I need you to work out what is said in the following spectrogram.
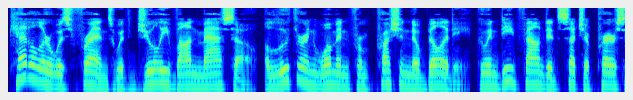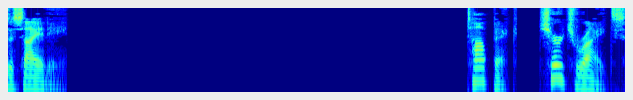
Ketteler was friends with Julie von Massow, a Lutheran woman from Prussian nobility, who indeed founded such a prayer society. Church rights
